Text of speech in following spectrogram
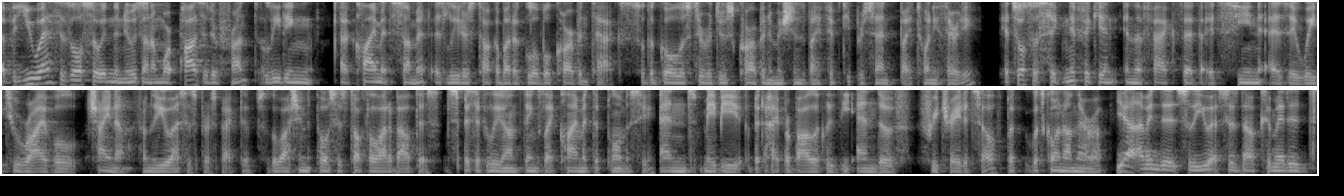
the U.S. is also in the news on a more positive front, leading a climate summit as leaders talk about a global carbon tax. So the goal is to reduce carbon emissions by 50% by 2030. It's also significant in the fact that it's seen as a way to rival China from the US's perspective. So the Washington Post has talked a lot about this, specifically on things like climate diplomacy and maybe a bit hyperbolically the end of free trade itself. But what's going on there? Yeah, I mean, the, so the U.S. has now committed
